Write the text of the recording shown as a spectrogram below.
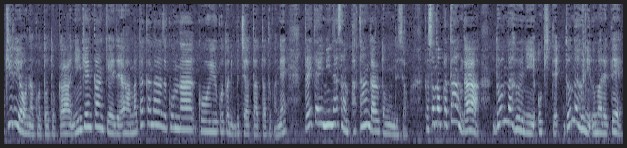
起きるようなこととか人間関係であまた必ずこんなこういうことにぶち当たったとかね大体皆さんパターンがあると思うんですよ。そのパターンがどんな風に起きてどんな風に生まれて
